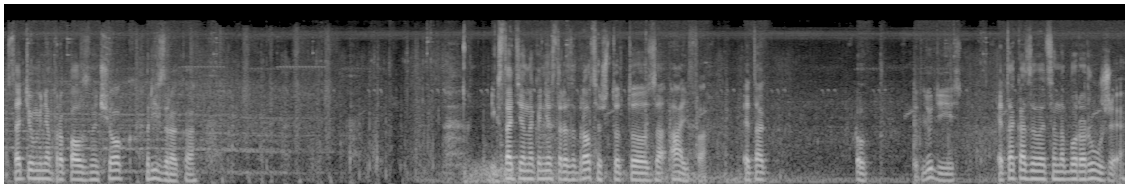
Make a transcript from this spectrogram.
Кстати, у меня пропал значок призрака. Кстати, я наконец-то разобрался, что то за альфа. Это... Оп, тут люди есть. Это, оказывается, набор оружия.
